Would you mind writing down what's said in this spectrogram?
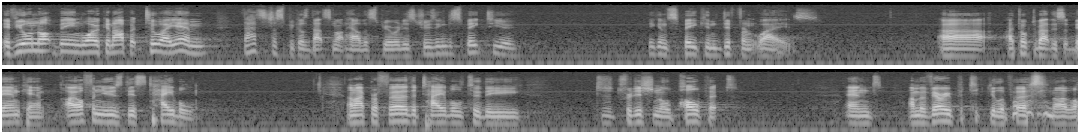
If you're not being woken up at 2 a.m., that's just because that's not how the Spirit is choosing to speak to you. He can speak in different ways. Uh, I talked about this at BAM camp. I often use this table, and I prefer the table to the to traditional pulpit. And I'm a very particular person. I, li-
